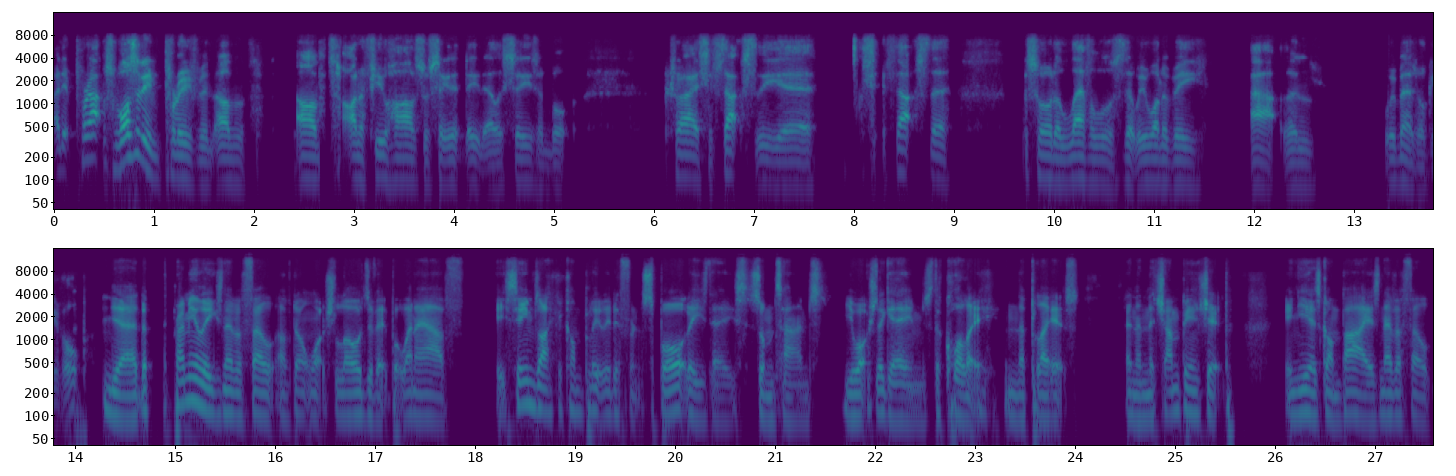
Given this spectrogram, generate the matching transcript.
And it perhaps was an improvement on on on a few halves we've seen at the early season, but Christ, if that's the uh, if that's the sort of levels that we want to be at, then we may as well give up. Yeah, the Premier League's never felt. I've don't watch loads of it, but when I have, it seems like a completely different sport these days. Sometimes you watch the games, the quality and the players, and then the Championship in years gone by has never felt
